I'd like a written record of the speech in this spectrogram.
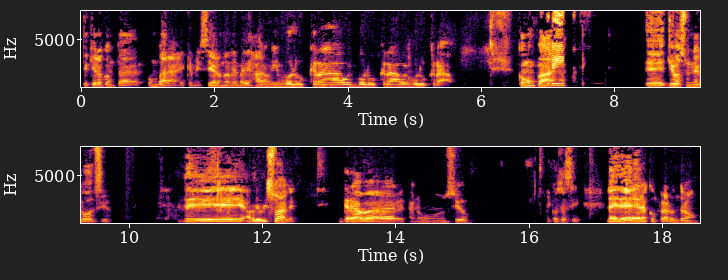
Te quiero contar un baraje que me hicieron donde me dejaron involucrado, involucrado, involucrado. Con un pan. Eh, yo iba a hacer un negocio de audiovisuales, grabar anuncios y cosas así. La idea era comprar un dron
